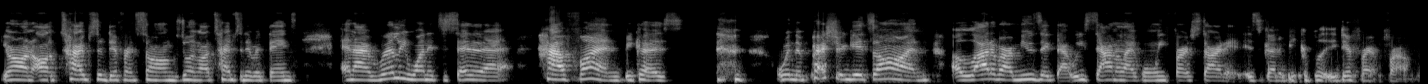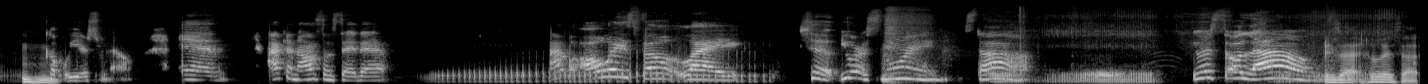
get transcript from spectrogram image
you're on all types of different songs, doing all types of different things. And I really wanted to say that have fun because when the pressure gets on, a lot of our music that we sounded like when we first started is going to be completely different from mm-hmm. a couple years from now. And I can also say that I've always felt like, Chip, you are snoring. Stop. You are so loud. Is that who is that?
